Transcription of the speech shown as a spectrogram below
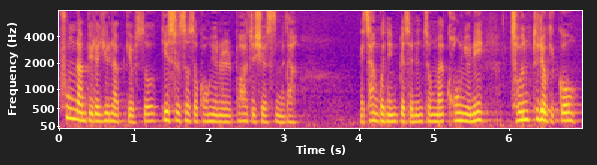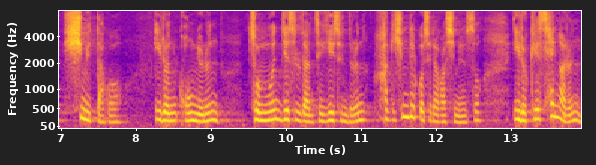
풍남비료 윤합기업소 예술서서 공연을 봐주셨습니다. 장군님께서는 정말 공연이 전투력 있고 힘있다고 이런 공연은 전문 예술단체 예술들은 하기 힘들 것이라고 하시면서 이렇게 생활은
